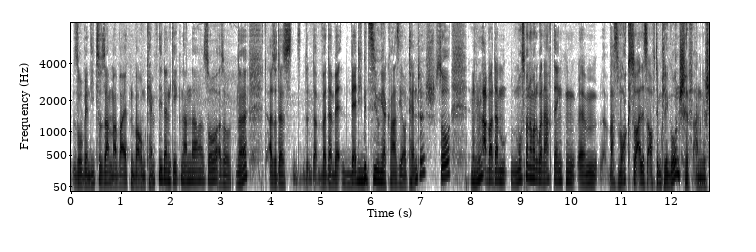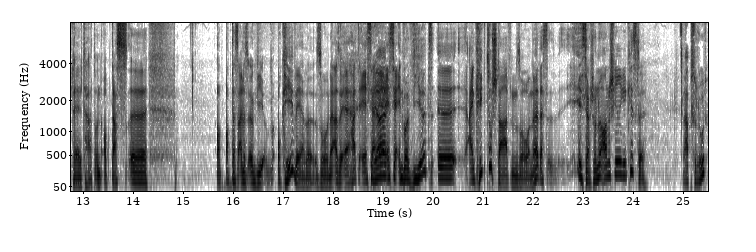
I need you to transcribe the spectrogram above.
so wenn die zusammenarbeiten, warum kämpfen die dann gegeneinander so? Also, ne? Also das da, dann wäre wär die Beziehung ja quasi authentisch so. Aber dann muss man nochmal drüber nachdenken, ähm, was Vox so alles auf dem Klingonenschiff angestellt hat und ob das äh, ob, ob das alles irgendwie okay wäre, so, ne? Also er hat, er ist ja, Ja. er ist ja involviert, äh, einen Krieg zu starten, so, ne? Das ist ja schon eine, auch eine schwierige Kiste. Absolut.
